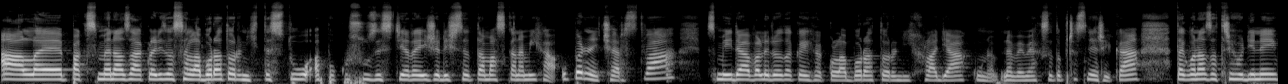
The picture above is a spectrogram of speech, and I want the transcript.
ale pak jsme na základě zase laboratorních testů a pokusů zjistili, že když se ta maska namíchá úplně čerstvá, jsme ji dávali do takových jako laboratorních chladáků, nevím, jak se to přesně říká, tak ona za tři hodiny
